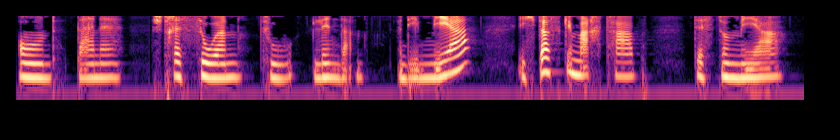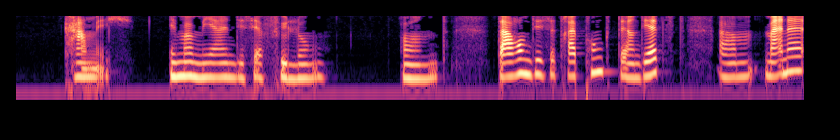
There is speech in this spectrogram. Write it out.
und deine Stressoren zu lindern. Und je mehr ich das gemacht habe, desto mehr kam ich immer mehr in diese Erfüllung und darum diese drei Punkte. Und jetzt ähm, meine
